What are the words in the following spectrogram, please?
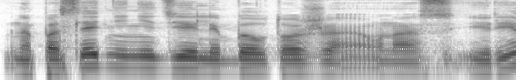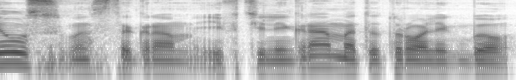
на последней неделе был тоже у нас и Reels в Instagram, и в Telegram этот ролик был.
